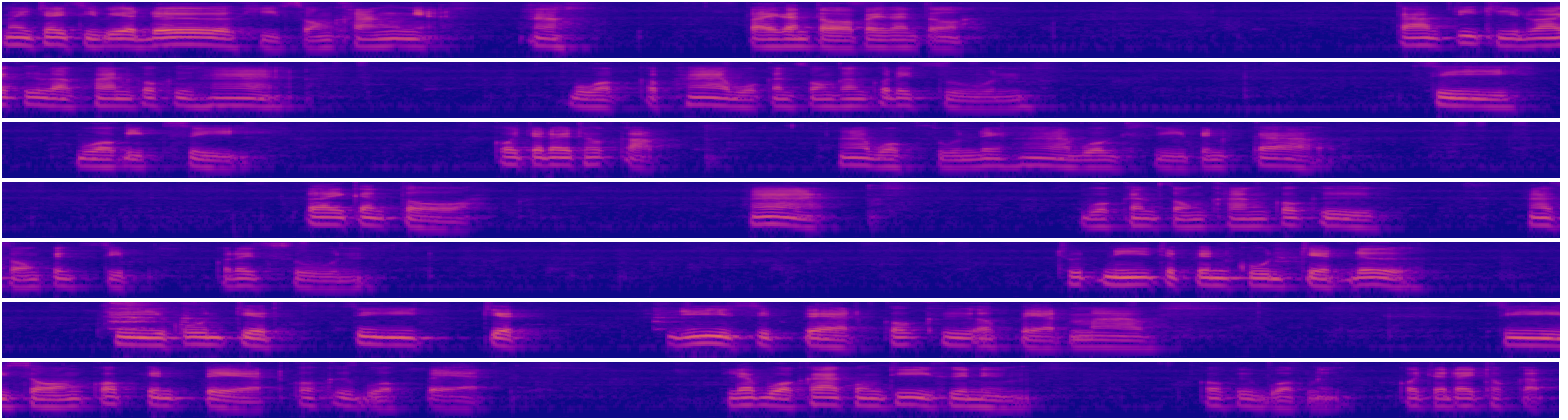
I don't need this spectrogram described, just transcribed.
ไม่ใช่สิบเอ็ดเด้อขีดสองครั้งเนี่ยอ้าว ไปกันต่อไปกันต่อ ตามที่ขีดไว้คือหลักพันก็คือห้าบวกกับห้าบวกกันสองครั้งก็ได้ศูนย์สี่บวกอีกสี่ก็จะได้เท่ากับห้าบวกศูนย์ได้ห้าบวกสี่เป็นเก้าไปกันต่อห้าบวกกันสองครั้งก็คือห้าสองเป็นสิบก็ได้ศูนย์ ชุดนี้จะเป็นคูณเจ็ดเด้อสี่คูณเจ็ดสี่เจ็ดยี่สิบแปดก็คือเอาแปดมาสี่สองก็เป็นแปดก็คือบวกแปดและบวกค่าคงที่คือหนึ่งก็คือบวกหนึ่งก็จะได้เท่ากับ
